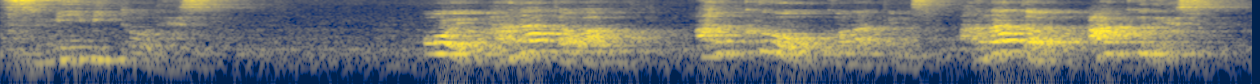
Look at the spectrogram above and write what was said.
罪人です。王よあなたは悪を行っています。あなたは悪です。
